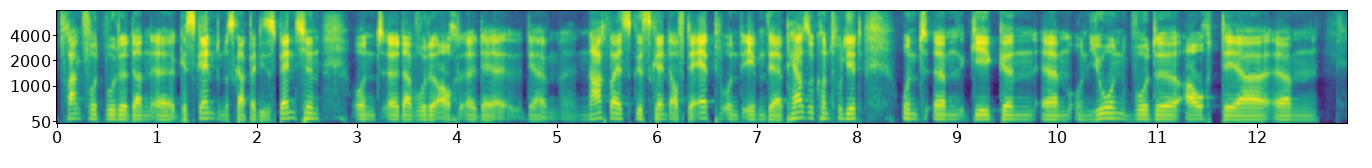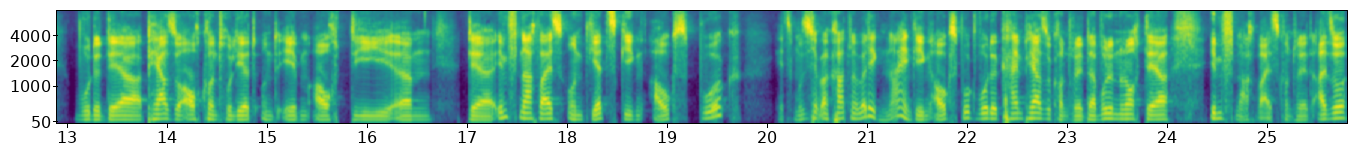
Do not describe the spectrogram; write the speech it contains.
Frankfurt wurde dann äh, gescannt und es gab ja dieses Bändchen und äh, da wurde auch äh, der, der Nachweis gescannt auf der App und eben der Perso kontrolliert und ähm, gegen ähm, Union wurde auch der ähm, wurde der Perso auch kontrolliert und eben auch die ähm, der Impfnachweis und jetzt gegen Augsburg. Jetzt muss ich aber gerade mal überlegen. Nein, gegen Augsburg wurde kein Perso kontrolliert. Da wurde nur noch der Impfnachweis kontrolliert. Also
